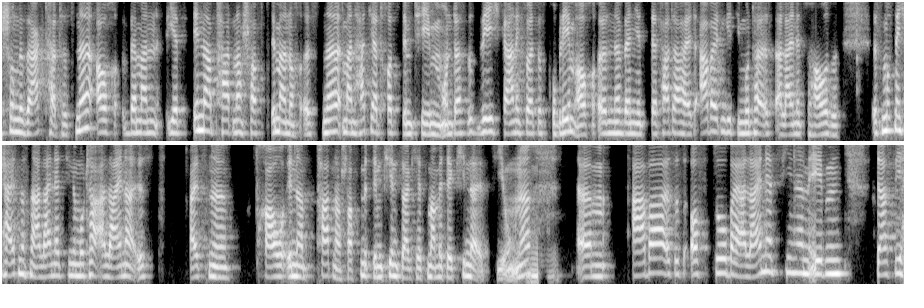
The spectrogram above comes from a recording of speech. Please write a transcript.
schon gesagt hattest, ne, auch wenn man jetzt in der Partnerschaft immer noch ist, ne, man hat ja trotzdem Themen und das ist, sehe ich gar nicht so als das Problem auch, äh, ne, wenn jetzt der Vater halt arbeiten geht, die Mutter ist alleine zu Hause. Es muss nicht heißen, dass eine alleinerziehende Mutter alleiner ist als eine Frau in einer Partnerschaft mit dem Kind, sage ich jetzt mal, mit der Kindererziehung. Ne? Mhm. Ähm, aber es ist oft so bei Alleinerziehenden eben, dass sie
